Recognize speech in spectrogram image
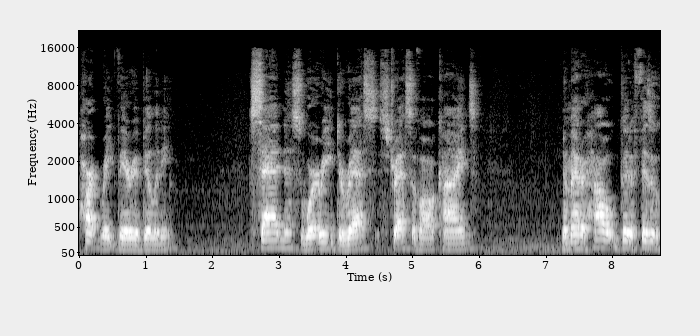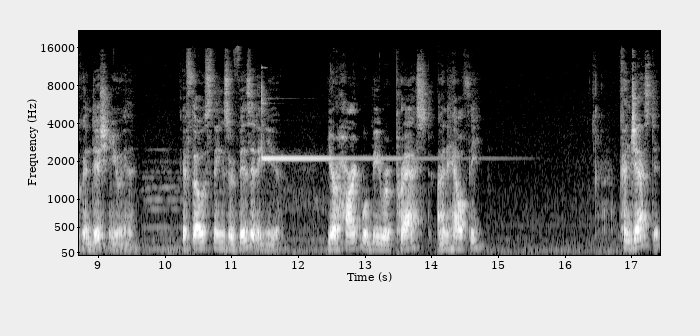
heart rate variability, sadness, worry, duress, stress of all kinds. No matter how good a physical condition you're in, if those things are visiting you, your heart will be repressed, unhealthy, congested.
